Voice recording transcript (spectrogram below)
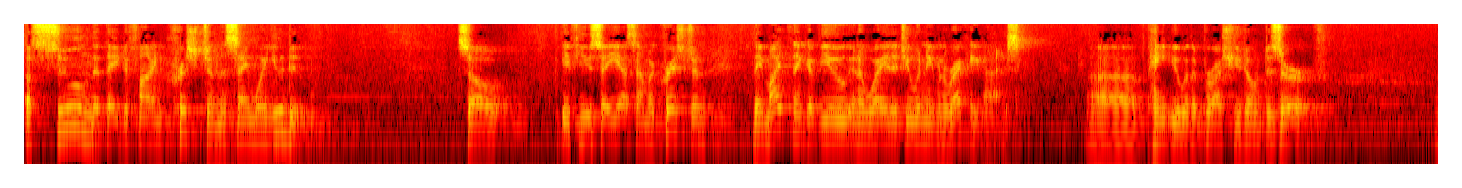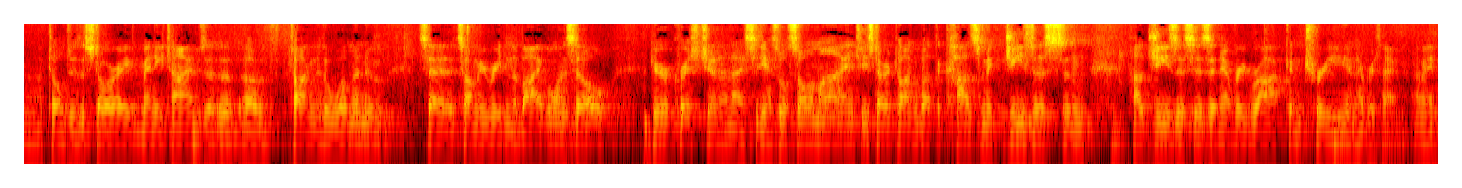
assume that they define Christian the same way you do. So, if you say, Yes, I'm a Christian, they might think of you in a way that you wouldn't even recognize. Uh, paint you with a brush you don't deserve. I've told you the story many times of, of talking to the woman who said, saw me reading the Bible and said, Oh, you're a Christian. And I said, Yes, well, so am I. And she started talking about the cosmic Jesus and how Jesus is in every rock and tree and everything. I mean,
